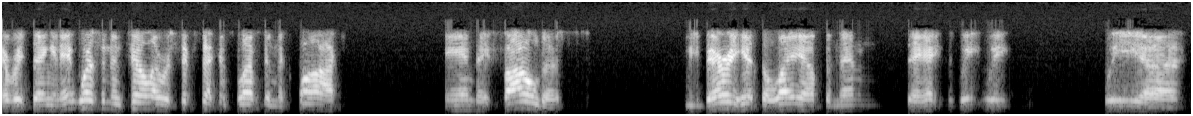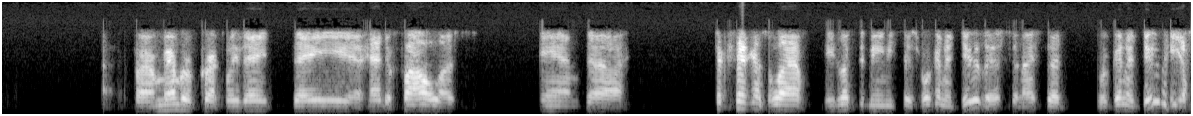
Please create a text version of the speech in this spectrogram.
everything, and it wasn't until there were six seconds left in the clock, and they fouled us. We Barry hit the layup, and then they we we we uh, I remember correctly, they they had to foul us, and uh, six seconds left. He looked at me and he says, "We're going to do this," and I said, "We're going to do this. Yes,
